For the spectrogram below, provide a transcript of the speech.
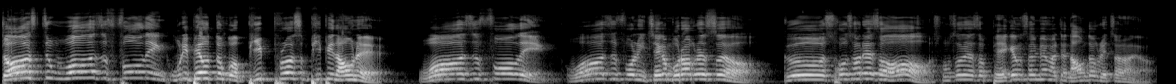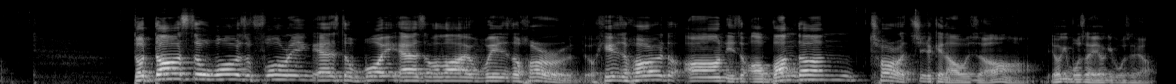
Dust was falling. 우리 배웠던 거 B 플러스 PP 나오네. Was falling. Was falling. 제가 뭐라 그랬어요? 그 소설에서 소설에서 배경 설명할 때 나온다 그랬잖아요. The dust was falling as the boy is alive with the herd. His herd on is abundant church. 이렇게 나오죠. 여기 보세요. 여기 보세요.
